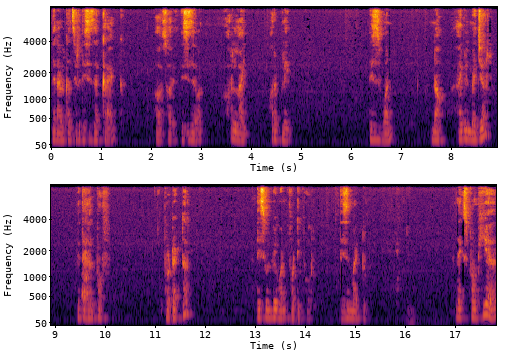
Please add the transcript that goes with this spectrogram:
Then I will consider this is a crank. Oh sorry this is a one or a line or a plane. This is one now I will measure with the help of protector. this will be 144 this is my 2 next from here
